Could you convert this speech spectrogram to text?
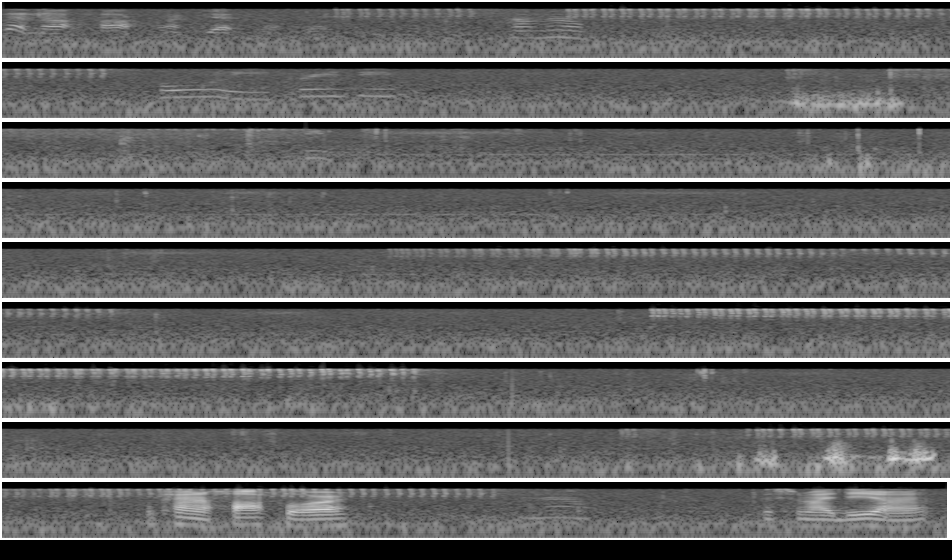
How's that not hawk not getting that thing? Kind of hawk, Laura? I don't know. Get some idea on it.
